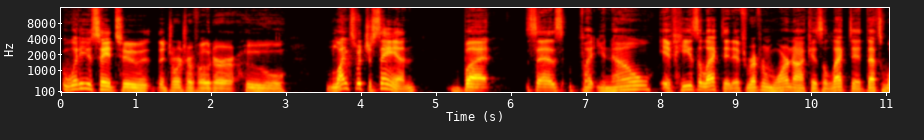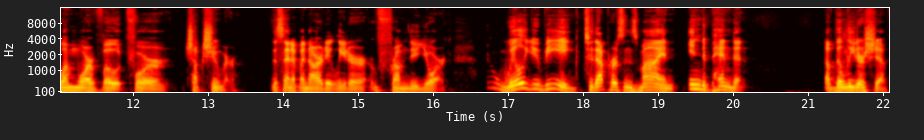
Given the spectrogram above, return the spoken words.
What do you say to the Georgia voter who likes what you're saying, but says, but you know, if he's elected, if Reverend Warnock is elected, that's one more vote for Chuck Schumer, the Senate Minority Leader from New York. Will you be, to that person's mind, independent of the leadership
